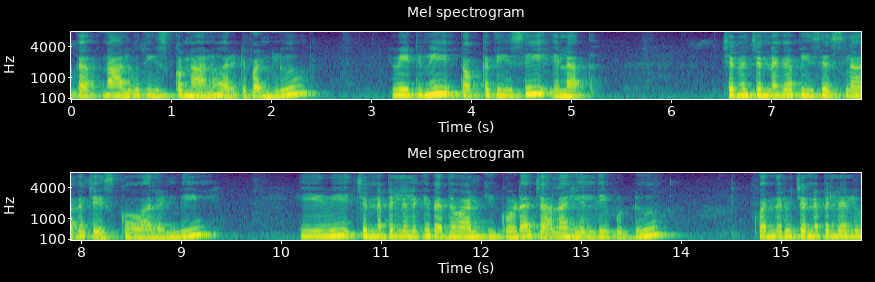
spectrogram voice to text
ఒక నాలుగు తీసుకున్నాను అరటిపండ్లు. వీటిని తొక్క తీసి ఇలా చిన్న చిన్నగా పీసెస్ లాగా చేసుకోవాలండి. ఇవి చిన్నపిల్లలకి పెద్దవాళ్ళకి కూడా చాలా హెల్తీ ఫుడ్డు. కొందరు చిన్నపిల్లలు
